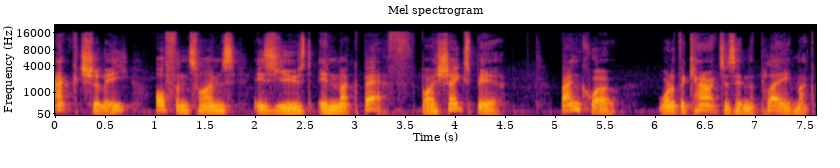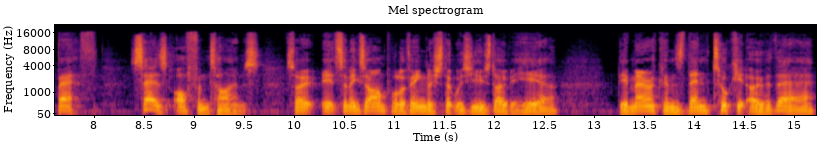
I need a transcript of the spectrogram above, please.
actually, oftentimes is used in Macbeth by Shakespeare. Banquo, one of the characters in the play Macbeth, says oftentimes. So it's an example of English that was used over here. The Americans then took it over there.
